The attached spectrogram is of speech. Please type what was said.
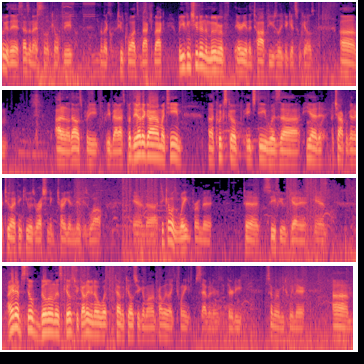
look at this. That's a nice little kill feed. Another two quads back to back. But you can shoot in the moonroof area at the top usually to get some kills. Um, I don't know. That was pretty pretty badass. But the other guy on my team, uh, Quickscope HD, was uh, he had a chopper gunner too. I think he was rushing to try to get a nuke as well. And uh, I think I was waiting for him to to see if he would get it. And I ended up still building on this kill streak. I don't even know what type of kill streak I'm on. Probably like 27 or 30, somewhere in between there. Um,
